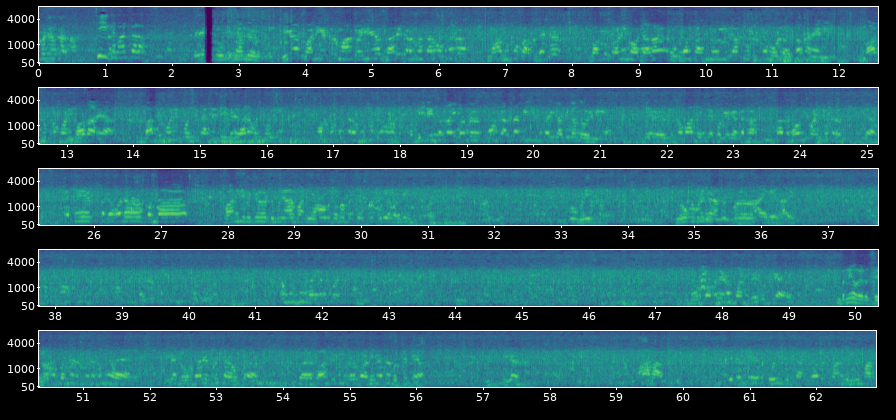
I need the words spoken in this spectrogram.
ਫੜਿਆ ਕਰਨਾ ਠੀਕ ਹੈ ਤੇ ਲੋਕੀ ਬੰਦੇ ਹੋ ਠੀਕ ਆ ਪਾਣੀ ਇੱਧਰ ਮਾਰ ਪੈਣੀ ਆ ਸਾਰੇ ਕਰਨ ਦਾ ਕਰ ਆਪਣਾ ਨਾ ਨਾ ਸੁਣੋ ਕਰਨ ਸੈੱਟ ਬਾਕੀ ਪਾਣੀ ਬਹੁਤ ਜ਼ਿਆਦਾ ਰੋਕਥਾਮ ਕਰਨ ਨੂੰ ਜਾਂ ਕੋਈ ਸਿਸਟਮ ਹੋਰ ਸਾਧਨ ਹੈ ਨਹੀਂ। ਬਾਹਰ ਸੁੱਕਾ ਪਾਣੀ ਬਹੁਤ ਆ ਰਿਹਾ। ਬਾਕੀ ਕੋਈ ਨਹੀਂ ਕੋਸ਼ਿਸ਼ ਕਰਦੇ ਦੇਖ ਰਹੇ ਸਾਰਾ ਕੁਝ ਕੋਈ ਨਹੀਂ ਆਪਣਾ ਮਤਲਬ ਬਿਜਲੀ ਸਪਲਾਈ ਬੰਦ ਫੋਨ ਕਰਤਾ ਬਿਜਲੀ ਸਪਲਾਈ ਜਲਦੀ ਬੰਦ ਹੋ ਜਾਣੀ ਆ। ਤੇ ਉਸ ਤੋਂ ਬਾਅਦ ਦੇਖਦੇ ਆਪਾਂ ਕੀ ਕਰਨਾ। ਤਾਂ ਬਹੁਤ ਹੀ ਪਾਣੀ ਇੱਧਰ ਗਿਆ ਇੱਥੇ ਘੱਟੋ ਘੱਟ ਬੰਦਾ ਪਾਣੀ ਦੇ ਵਿੱਚ ਡੁੱਬਣ ਵਾਲਾ ਪਾਣੀ ਆ। ਉਹ ਦੇਖੋ ਬੱਚੇ ਉੱਪਰ ਕੁੜੀਆਂ ਵੜਦੀ ਉੱਪਰ। ਉਹ ਬੜੀ ਲੋਕ ਆਪਣੇ ਘਰਾਂ ਤੋਂ ਉੱਪਰ ਆਏ ਗਏ ਸਾਰੇ। ਬੰਨੇ ਹੋਏ ਰੱਸੇ ਨਾਲ। ਠੀਕ ਹੈ ਲੋਕ ਸਾਰੇ ਉੱਪਰ ਆ ਤਾਂ ਬਾਹਰ ਦੇ ਮਗਰ ਪਾਣੀ ਨਾਲ ਤਾਂ ਡੁੱਬ ਚੁੱਕਿਆ ਠੀਕ ਹੈ ਆਹ ਹਾਲ ਕੋਈ ਦਿੱਕਤ ਨਹੀਂ ਹੋਇਆ, ਤਾਂ ਪਾਣੀ ਹੀ ਮਾਰ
